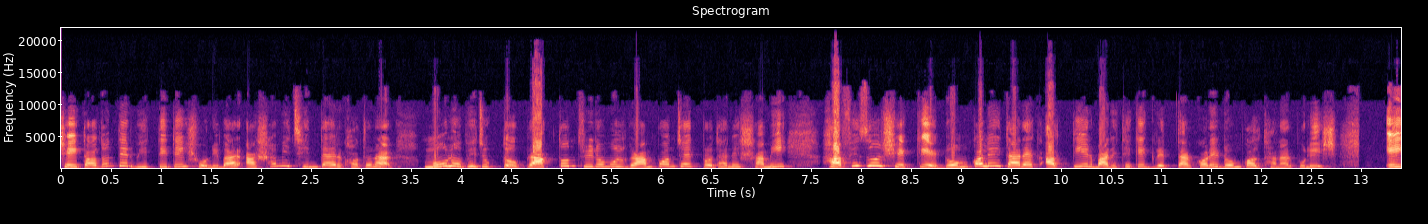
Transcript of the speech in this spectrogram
সেই তদন্তের ভিত্তিতেই শনিবার আসামি ছিনতাইয়ের ঘটনার মূল অভিযুক্ত প্রাক্তন তৃণমূল গ্রাম পঞ্চায়েত প্রধানের স্বামী হাফিজুল শেখকে ডোমকলেই তার এক আত্মীয়ের বাড়ি থেকে গ্রেপ্তার করে ডোমকল থানার পুলিশ। এই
